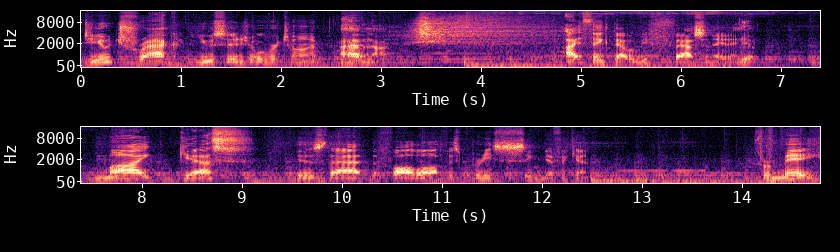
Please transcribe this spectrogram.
Do you track usage over time? I have not. I think that would be fascinating. Yep. My guess is that the fall off is pretty significant. For me,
